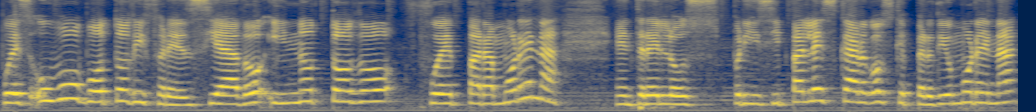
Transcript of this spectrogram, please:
pues hubo voto diferenciado y no todo fue para Morena. Entre los principales cargos que perdió Morena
